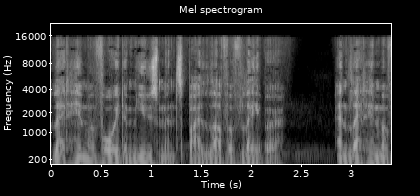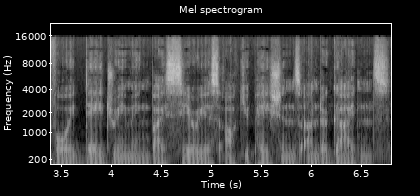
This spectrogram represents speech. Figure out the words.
Let him avoid amusements by love of labor, and let him avoid daydreaming by serious occupations under guidance.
